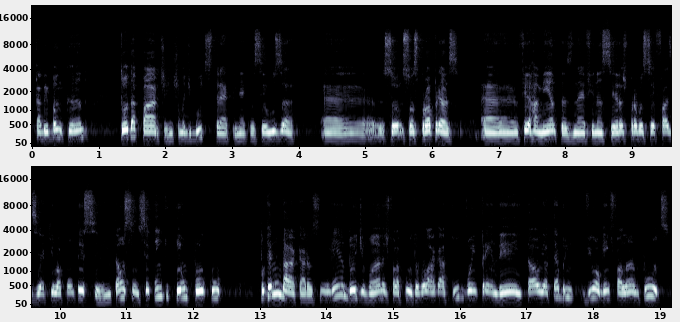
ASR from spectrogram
acabei bancando toda a parte. A gente chama de bootstrap, né? Que você usa é, suas próprias uh, ferramentas né, financeiras para você fazer aquilo acontecer. Então, assim, você tem que ter um pouco. Porque não dá, cara. Ninguém é doido de vana de falar, puta, eu vou largar tudo, vou empreender e tal. E até brin... viu alguém falando, putz,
